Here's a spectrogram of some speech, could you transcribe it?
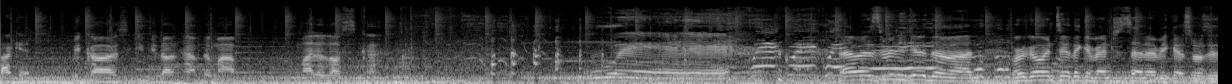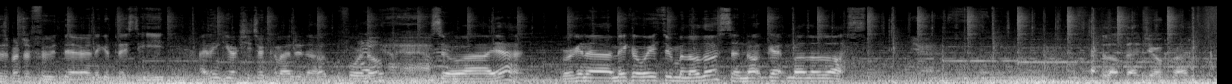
Bucket. Because if you don't have the map, malalos ka. That was pretty good though, man. We're going to the convention center because there's a bunch of food there and a good place to eat. I think you actually took Commander out before, no? Yeah, yeah, yeah. So, uh, yeah. We're gonna make our way through Malolos and not get Malolos. Yeah. I love that joke, man.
